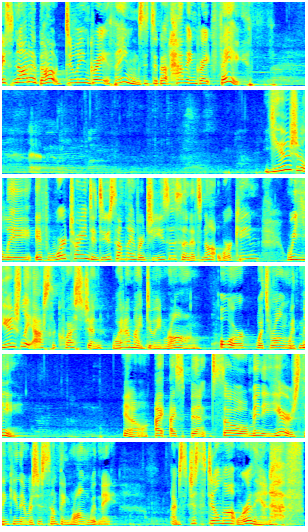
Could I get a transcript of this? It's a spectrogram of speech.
It's not about doing great things, it's about having great faith. Usually, if we're trying to do something for Jesus and it's not working, we usually ask the question, What am I doing wrong? Or, What's wrong with me? You know, I, I spent so many years thinking there was just something wrong with me. I'm just still not worthy enough.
